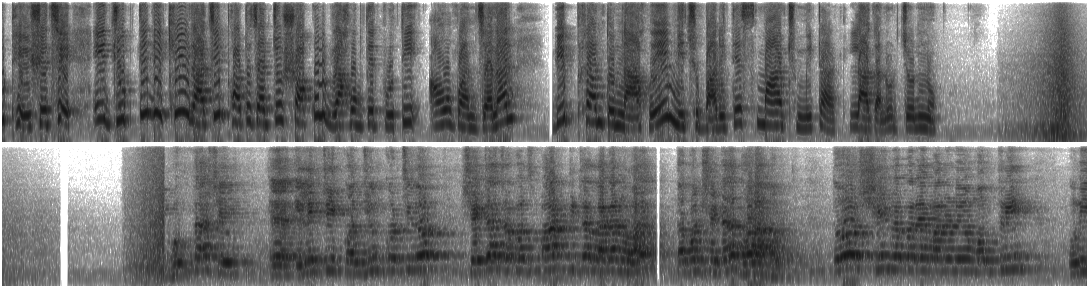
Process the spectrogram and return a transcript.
উঠে এসেছে। এই যুক্তি দেখিয়ে রাজীব ভট্টাচার্য সকল গ্রাহকদের প্রতি আহ্বান জানান, বিভ্রান্ত না হয়ে নিজ বাড়িতে স্মার্ট মিটার লাগানোর জন্য। ভোক্তা সেই ইলেকট্রিক কনজিউম করছিল। সেটা যখন স্মার্ট মিটার লাগানো হয়, তখন সেটা ধরা পড়ে। তো সেই ব্যাপারে মাননীয় মন্ত্রী উনি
